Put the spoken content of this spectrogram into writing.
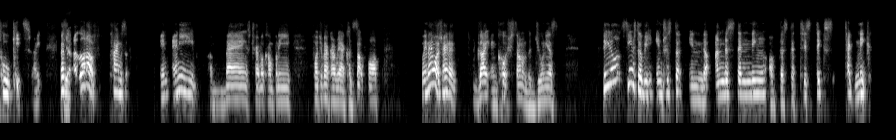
toolkits, right? Because yeah. a lot of times in any banks, travel company, Fortune 5 company I consult for, when I was trying to guide and coach some of the juniors, they don't seem to be interested in the understanding of the statistics technique.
